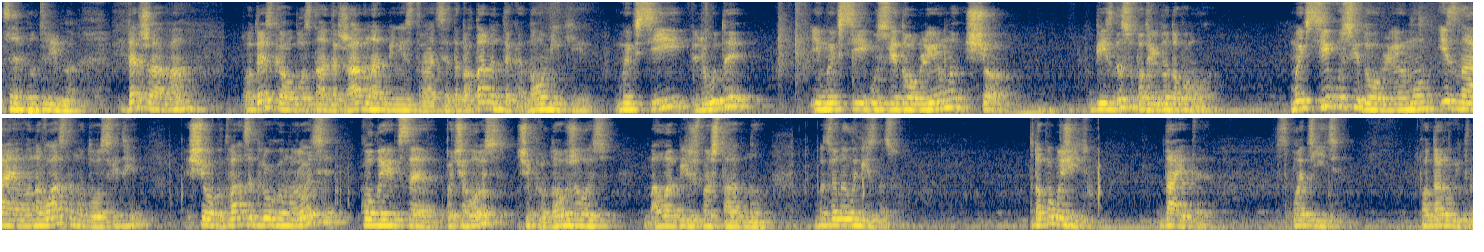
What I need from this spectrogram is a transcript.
це потрібно. Держава, Одеська обласна державна адміністрація, департамент економіки. Ми всі люди, і ми всі усвідомлюємо, що бізнесу потрібна допомога. Ми всі усвідомлюємо і знаємо на власному досвіді, що в 22-му році, коли все почалось чи продовжилось, але більш масштабно, ми дзвонили бізнесу. Допоможіть, дайте, сплатіть, подаруйте.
